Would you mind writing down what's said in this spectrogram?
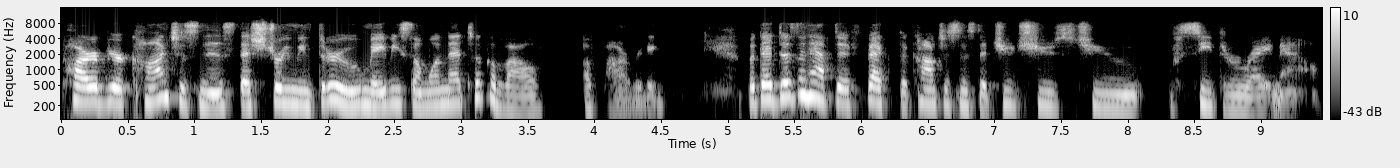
part of your consciousness that's streaming through maybe someone that took a vow of poverty. But that doesn't have to affect the consciousness that you choose to see through right now.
